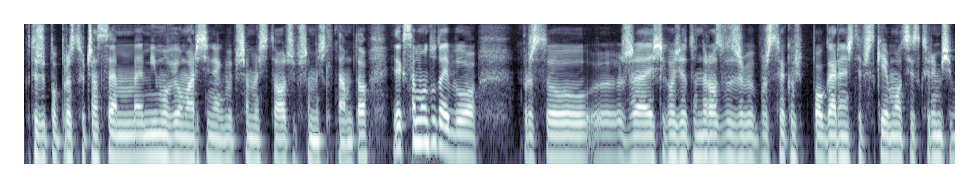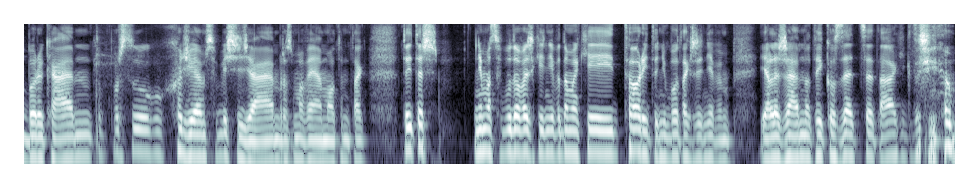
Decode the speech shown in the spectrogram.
którzy po prostu czasem mi mówią, Marcin, jakby przemyśl to, czy przemyśl tamto. I tak samo tutaj było po prostu, y, że jeśli chodzi o ten rozwód, żeby po prostu jakoś poogarniać te wszystkie emocje, z którymi się borykałem, to po prostu chodziłem sobie, siedziałem, rozmawiałem o tym, tak. To i też nie ma co budować jakiej nie wiadomo jakiej teorii. To nie było tak, że nie wiem, ja leżałem na tej kozetce, tak, i ktoś mi tam,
